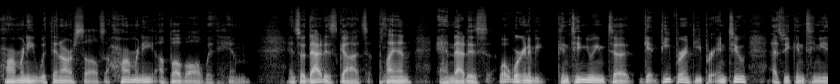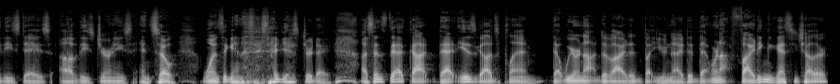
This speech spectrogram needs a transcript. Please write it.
harmony within ourselves, harmony above all with Him. And so that is God's plan. And that is what we're going to be continuing to get deeper and deeper into as we continue these days of these journeys. And so, once again, as I said yesterday, uh, since that God, that is God's plan, that we are not divided but united, that we're not fighting against each other,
